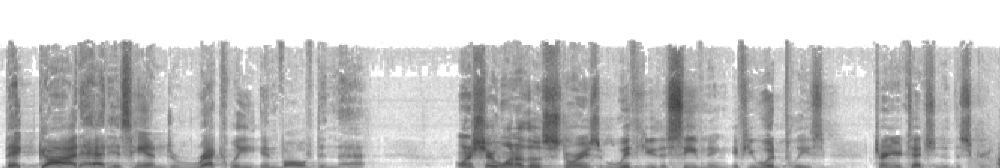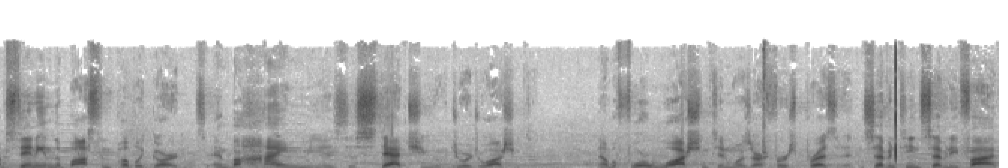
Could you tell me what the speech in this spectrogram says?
that God had his hand directly involved in that. I want to share one of those stories with you this evening. If you would please Turn your attention to the screen. I'm standing in the Boston Public Gardens, and behind me is the statue of George Washington. Now, before Washington was our first president in 1775,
